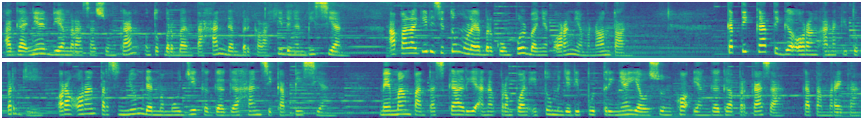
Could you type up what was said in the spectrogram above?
Agaknya dia merasa sungkan untuk berbantahan dan berkelahi dengan Bisian. Apalagi di situ mulai berkumpul banyak orang yang menonton. Ketika tiga orang anak itu pergi, orang-orang tersenyum dan memuji kegagahan sikap Bisian. Memang pantas sekali anak perempuan itu menjadi putrinya Yao Sun Kok yang gagah perkasa, kata mereka.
